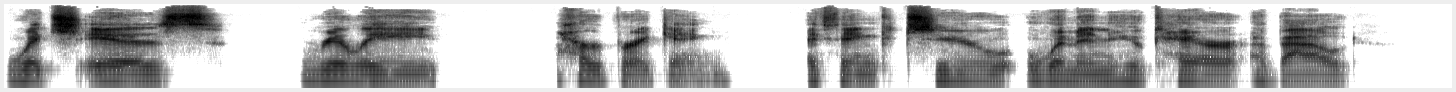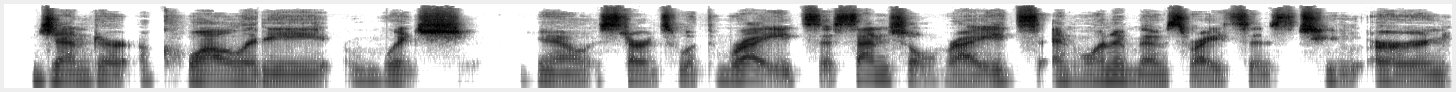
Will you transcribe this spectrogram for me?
which is really heartbreaking, I think, to women who care about gender equality, which you know starts with rights, essential rights, and one of those rights is to earn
